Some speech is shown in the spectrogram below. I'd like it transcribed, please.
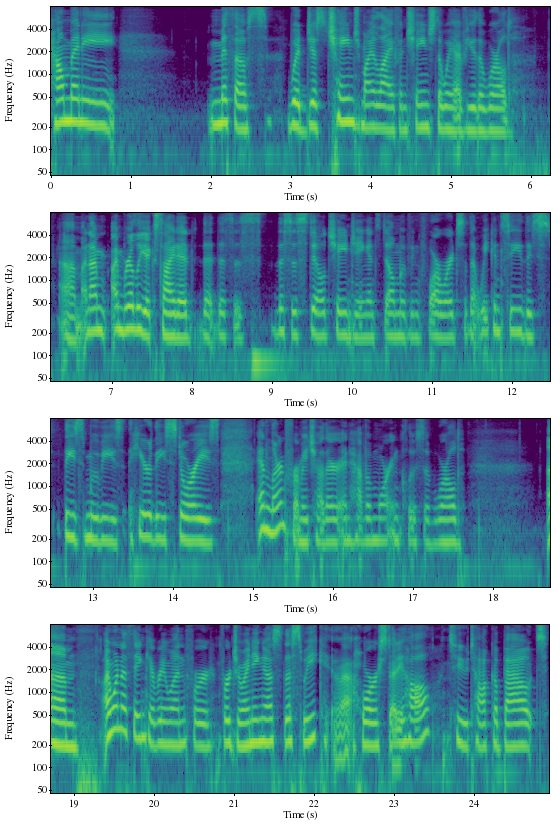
How many mythos would just change my life and change the way I view the world. Um, and I'm I'm really excited that this is this is still changing and still moving forward, so that we can see these these movies, hear these stories, and learn from each other and have a more inclusive world. Um, I want to thank everyone for for joining us this week at Horror Study Hall to talk about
